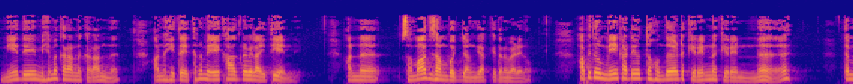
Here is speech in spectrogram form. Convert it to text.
මේ දේ මෙහෙම කරන්න කරන්න අන්න හිත එතනම ඒකාග්‍ර වෙලායි තියෙන්නේ. අන්න සමාධි සම්බොජ්ජංගයක් එතන වැඩෙනවා. අපි මේ කටයුත්ත හොඳට කෙරෙන්න කෙරෙන්න දැන්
